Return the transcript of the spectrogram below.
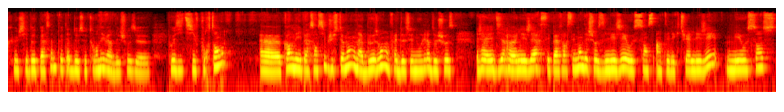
que chez d'autres personnes peut-être de se tourner vers des choses positives. Pourtant, quand on est hypersensible, justement, on a besoin en fait de se nourrir de choses, j'allais dire légères. C'est pas forcément des choses légères au sens intellectuel léger, mais au sens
